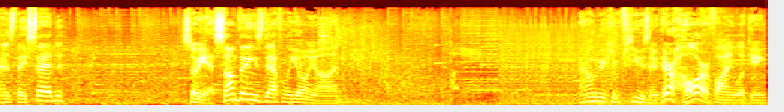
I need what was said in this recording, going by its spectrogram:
as they said. So yeah, something's definitely going on. I don't get confused. They're horrifying looking.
